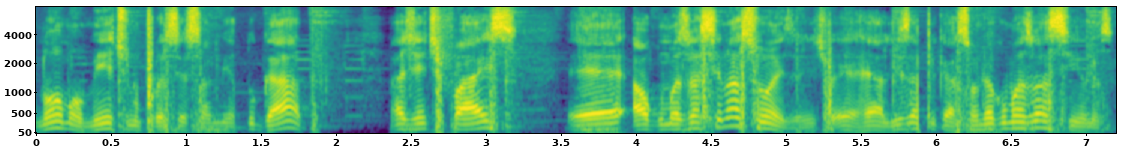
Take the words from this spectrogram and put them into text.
normalmente no processamento do gado, a gente faz é, algumas vacinações, a gente realiza a aplicação de algumas vacinas.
